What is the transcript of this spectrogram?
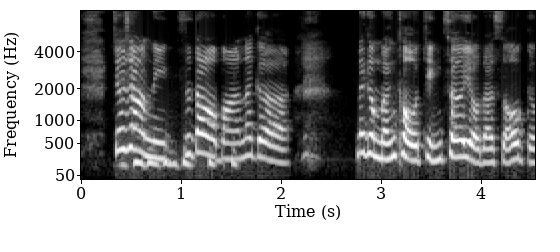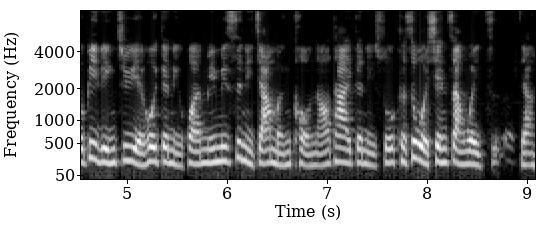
就像你知道吗？那个那个门口停车，有的时候隔壁邻居也会跟你欢，明明是你家门口，然后他还跟你说，可是我先占位置了，这样。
